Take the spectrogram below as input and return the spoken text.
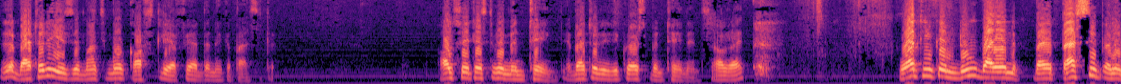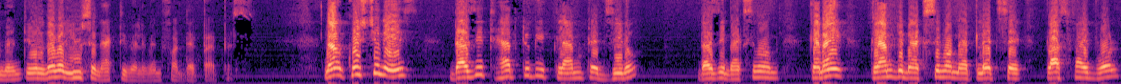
The battery is a much more costly affair than a capacitor. Also, it has to be maintained. A battery requires maintenance. All right. What you can do by an by a passive element, you will never use an active element for that purpose. Now, question is, does it have to be clamped at zero? Does the maximum? Can I clamp the maximum at let's say plus 5 volt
